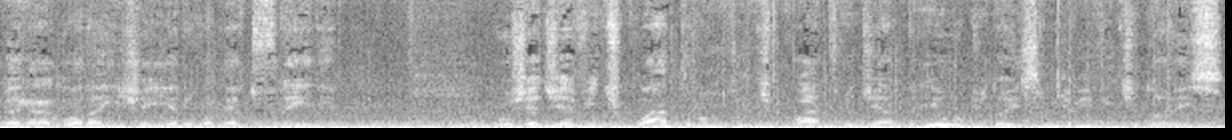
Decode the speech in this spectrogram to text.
pegar agora engenheiro Roberto Freire. Hoje é dia 24, 24 de abril de 2022.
